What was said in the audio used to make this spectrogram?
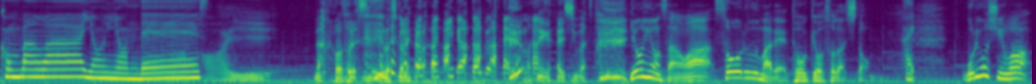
こんばんは、ヨンヨンです。か。わいいなるほどですね。よろしくお願い。ありがとうございおます。願いします。ヨンヨンさんはソウル生まれ東京育ちと。はい。ご両親は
